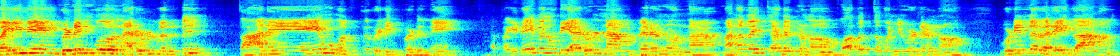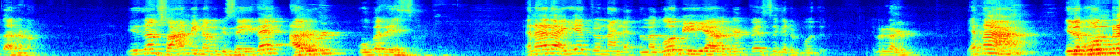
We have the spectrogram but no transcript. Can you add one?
வைவேல் விடுங்கோன் அருள் வந்து தானே உமக்கு வெளிப்படுமே. அப்ப இறைவனுடைய அருள் நாம் பெறணும்னா மனதை தடுக்கணும் கோபத்தை கொஞ்சம் விடணும் முடிந்தவரை தானம் தரணும். இதுதான் சுவாமி நமக்கு செய்த அருள் உபதேசம். அதனால ஐயா சொன்னாங்க நம்ம கோபி ஐயா அவர்கள் பேசுகிற போது இவர்கள் ஏன்னா இது போன்ற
